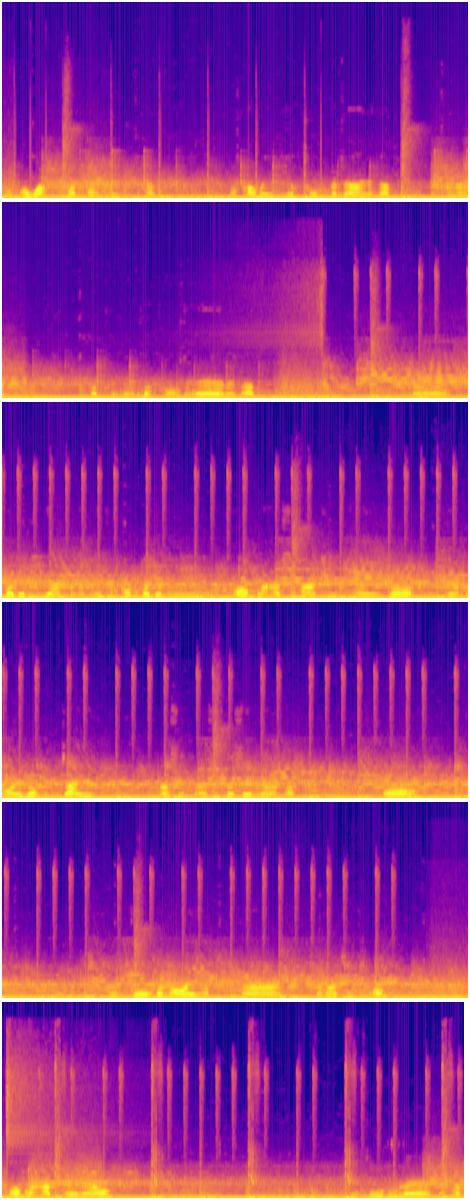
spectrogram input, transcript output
หลวงพ่อหวันวัดคลองคูนะครับก็เข้าไปเยี่ยมชมกันได้นะครับนะวัตถุมงคลของแท้นะครับก็จะดีอย่างนะครับในชมรมก็จะมีออกรหัสสมาชิกให้ก็อย่างน้อยก็อุ่นใจ 50-50%แล้วครับ ก็ส่วนโกงก็น้อยครับ ถ้าสมาชิกออกออกรหัสให้แล้ว ผู้ดูแลนะครับ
